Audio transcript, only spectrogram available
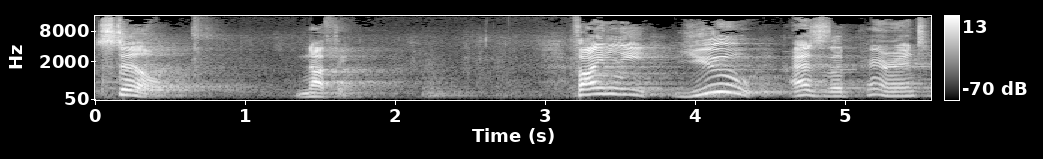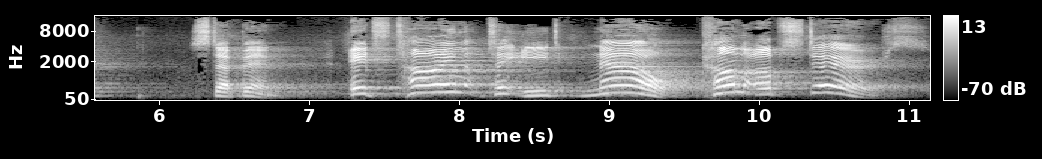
Still, nothing. Finally, you, as the parent, step in. It's time to eat now. Come upstairs.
